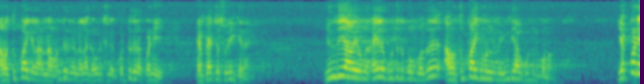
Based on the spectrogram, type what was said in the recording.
அவன் துப்பாக்கிலாம் நான் வந்திருக்க நல்லா கவனிச்சுங்க கொட்டுக்கிற பணி. என் பேச்சை சுரிக்கிறேன் இந்தியாவை உங்கள் கையில் கொடுத்துட்டு போகும்போது அவன் துப்பாக்கி முள்ள இந்தியாவை கொடுத்துட்டு போனான். எப்படி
